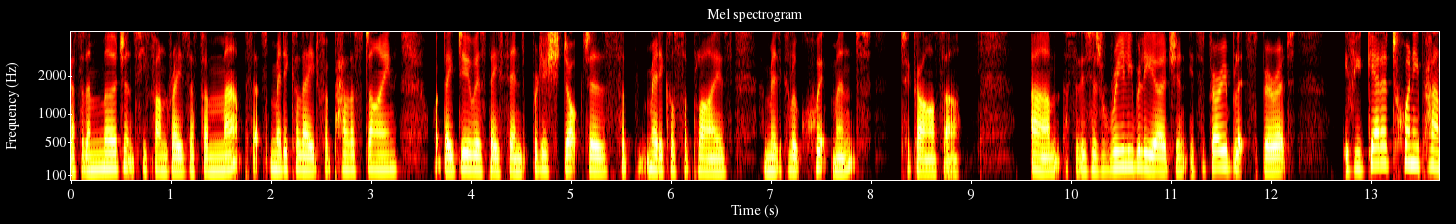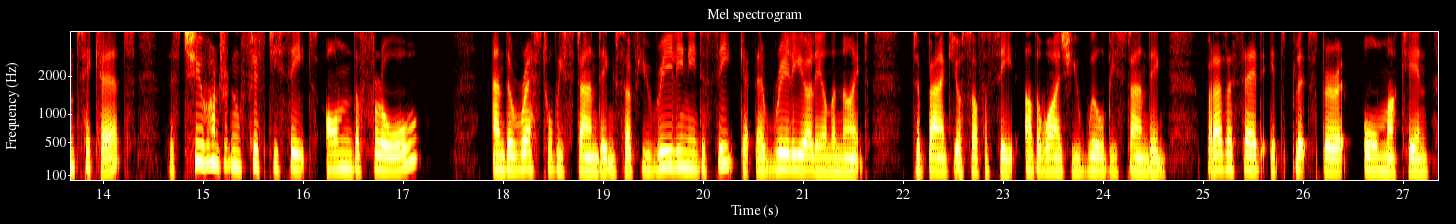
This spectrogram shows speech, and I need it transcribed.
as an emergency fundraiser for MAP, that's Medical Aid for Palestine. What they do is they send British doctors, medical supplies, and medical equipment to Gaza. Um, so this is really, really urgent. It's a very blitz spirit. If you get a £20 ticket, there's 250 seats on the floor and the rest will be standing. So if you really need a seat, get there really early on the night to bag yourself a seat. Otherwise, you will be standing. But as I said, it's blitz spirit, all muck in.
